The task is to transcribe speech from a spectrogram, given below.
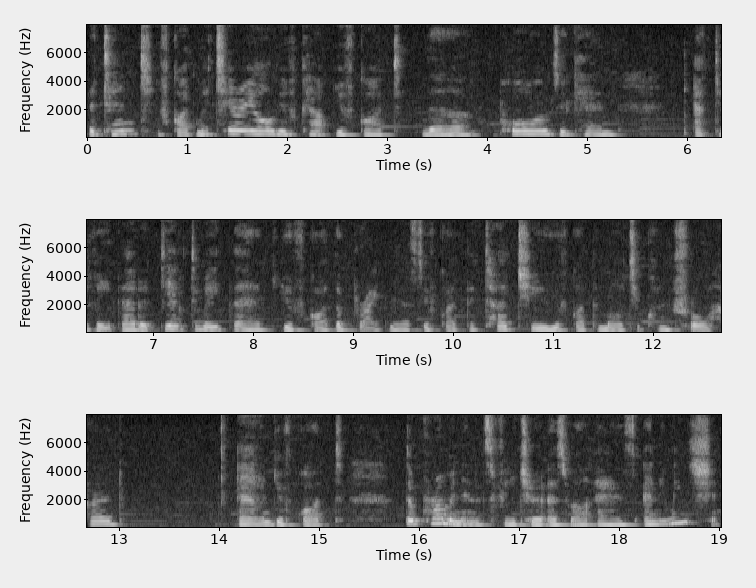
the tint, you've got material, you've got, you've got the poles, you can activate that or deactivate that. You've got the brightness, you've got the tattoo, you've got the multi-control HUD, and you've got the prominence feature as well as animation.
